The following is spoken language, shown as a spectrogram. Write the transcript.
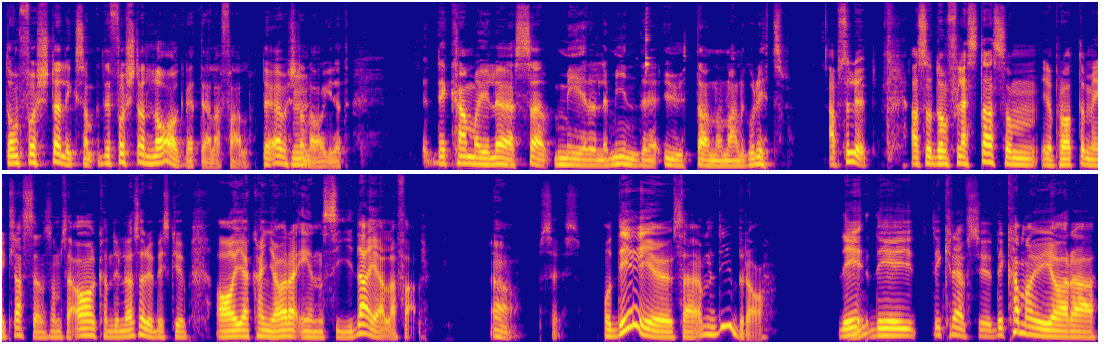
de första, liksom, det första lagret i alla fall, det översta Mm. lagret, det kan man ju lösa mer eller mindre utan någon algoritm. Absolut. Alltså de flesta som jag pratar med i klassen som säger, ah, kan du lösa Rubiks kub? Ja, jag kan göra en sida i alla fall. Ja, precis. Och det är ju så här, men det är ju bra. Det, Mm. det, det krävs ju, det kan man ju göra.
